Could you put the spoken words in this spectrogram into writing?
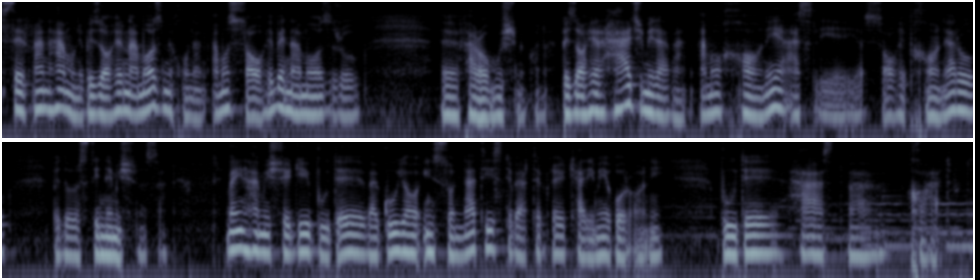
صرفا همونه. به ظاهر نماز می‌خونن اما صاحب نماز رو فراموش می‌کنن. به ظاهر حج می‌روند اما خانه اصلی یا صاحب خانه رو به درستی نمی‌شناسن. و این همیشگی بوده و گویا این سنتی است که بر طبق کریمه قرآنی بوده هست و خواهد بود.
